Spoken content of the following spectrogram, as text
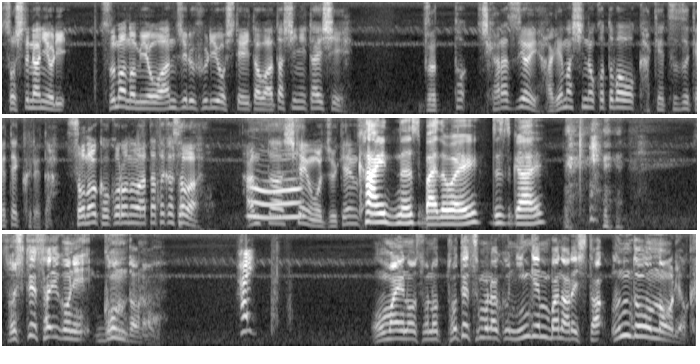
そして何より妻の身を案じるふりをしていた私に対しずっと力強い励ましの言葉をかけ続けてくれた。その心の温かさはハンター試験を受験す kindness, by the way. This guy. そして最後にゴン殿。はいお前のそのとてつもなく人間離れした運動能力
